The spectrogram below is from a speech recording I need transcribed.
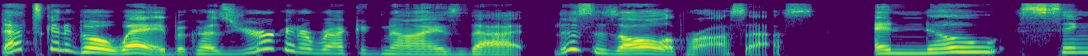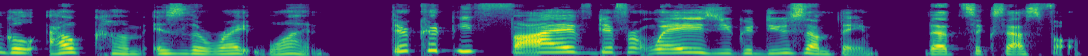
that's going to go away because you're going to recognize that this is all a process and no single outcome is the right one. There could be five different ways you could do something that's successful.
